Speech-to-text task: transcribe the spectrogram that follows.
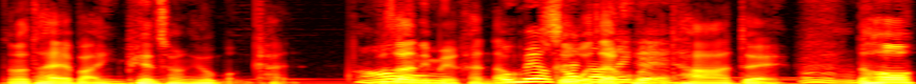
然后他也把影片传给我们看。不知道你有没有看到？我没有看到那个。是我在回他，对，嗯，然后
